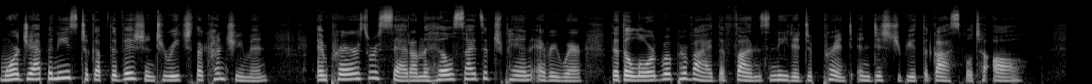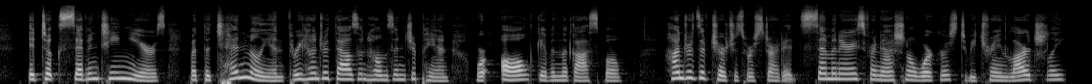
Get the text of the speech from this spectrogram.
more Japanese took up the vision to reach their countrymen, and prayers were said on the hillsides of Japan everywhere that the Lord would provide the funds needed to print and distribute the gospel to all. It took 17 years, but the 10,300,000 homes in Japan were all given the gospel. Hundreds of churches were started, seminaries for national workers to be trained largely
